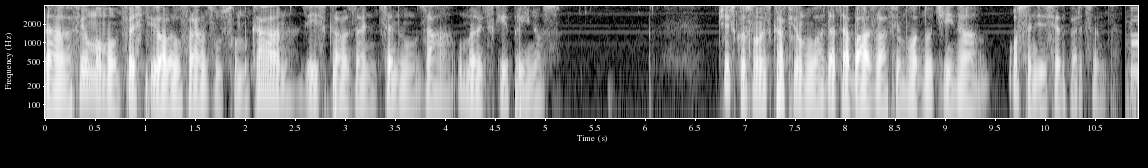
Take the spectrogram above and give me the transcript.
Na filmovom festivale vo francúzskom Cannes získal zaň cenu za umelecký prínos. Československá filmová databáza film hodnotí na 80%.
